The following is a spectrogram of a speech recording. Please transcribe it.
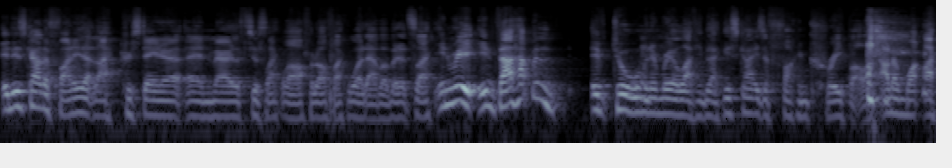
It is kind of funny that like Christina and Meredith just like laugh it off like whatever, but it's like in real if that happened if to a woman in real life, you'd be like, this guy is a fucking creeper. Like, I don't want like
